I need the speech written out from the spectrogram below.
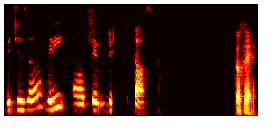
which is a very uh, difficult task. Okay.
